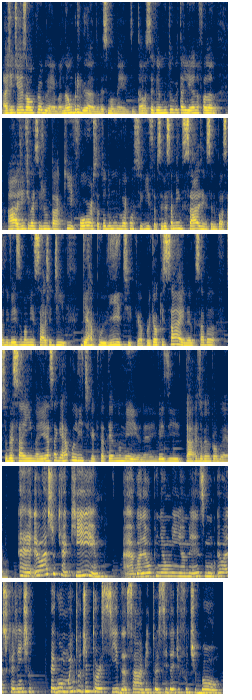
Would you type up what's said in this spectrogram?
a gente resolve o problema, não brigando nesse momento. Então você vê muito o italiano falando ah, a gente vai se juntar aqui, força, todo mundo vai conseguir, sabe? Você vê essa mensagem sendo passada em vez de uma mensagem de guerra política, porque é o que sai, né? O que acaba sobressaindo aí é essa guerra política que tá tendo no meio, né? Em vez de estar tá resolvendo o problema. É, eu acho que aqui, agora é a opinião minha mesmo, eu acho que a gente pegou muito de torcida, sabe? Torcida de futebol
